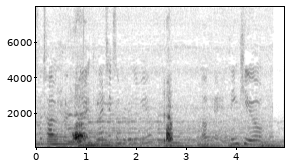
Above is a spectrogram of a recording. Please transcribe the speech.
photographer. Can I, can I take some pictures of you? Okay, thank you.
